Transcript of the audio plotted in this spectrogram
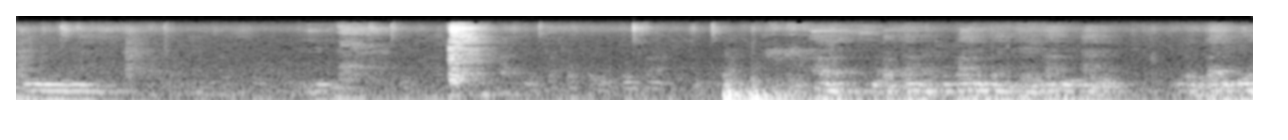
thành và ta đang dành thời gian này để ta hiểu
